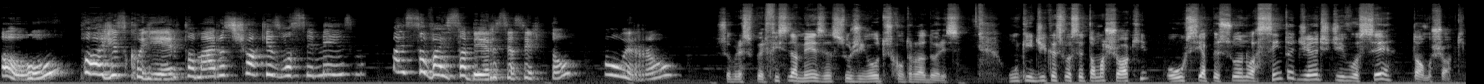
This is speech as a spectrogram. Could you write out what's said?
Ou pode escolher tomar os choques você mesmo, mas só vai saber se acertou ou errou. Sobre a superfície da mesa surgem outros controladores. Um que indica se você toma choque ou se a pessoa no assento adiante de você toma o choque.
